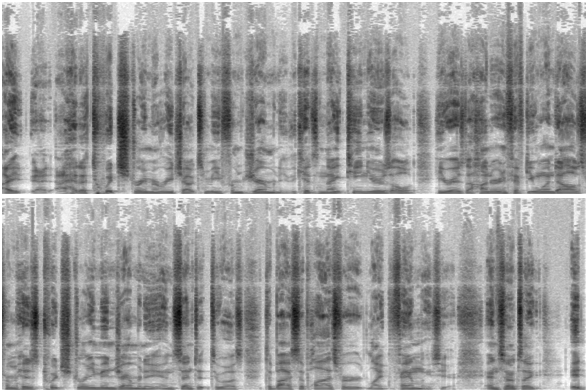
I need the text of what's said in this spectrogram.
I, I had a Twitch streamer reach out to me from Germany. The kid's 19 years old. He raised $151 from his Twitch stream in Germany and sent it to us to buy supplies for like families here. And so it's like it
